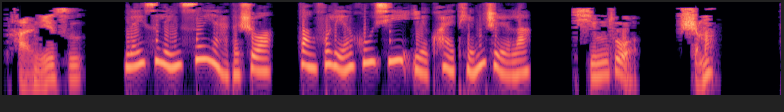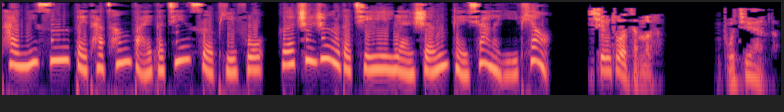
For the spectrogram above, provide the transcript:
坦尼斯，雷斯林嘶哑的说，仿佛连呼吸也快停止了。星座。什么？坦尼斯被他苍白的金色皮肤和炙热的奇异眼神给吓了一跳。星座怎么了？不见了。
